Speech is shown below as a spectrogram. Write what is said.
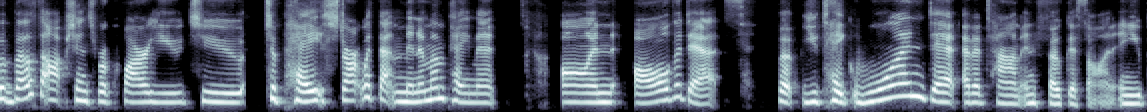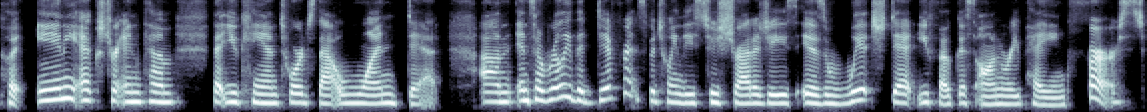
but both options require you to to pay start with that minimum payment on all the debts but you take one debt at a time and focus on and you put any extra income that you can towards that one debt. Um, and so really the difference between these two strategies is which debt you focus on repaying first.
